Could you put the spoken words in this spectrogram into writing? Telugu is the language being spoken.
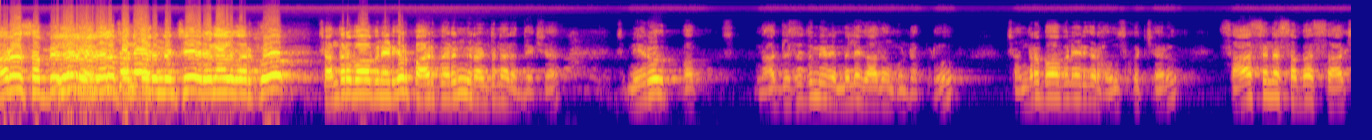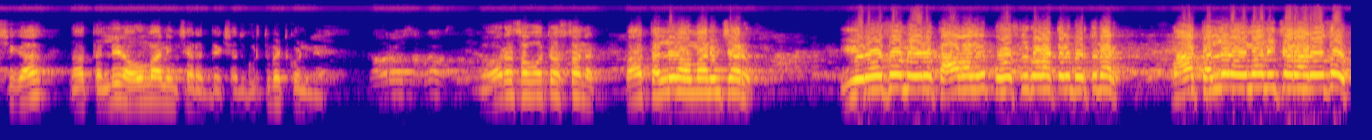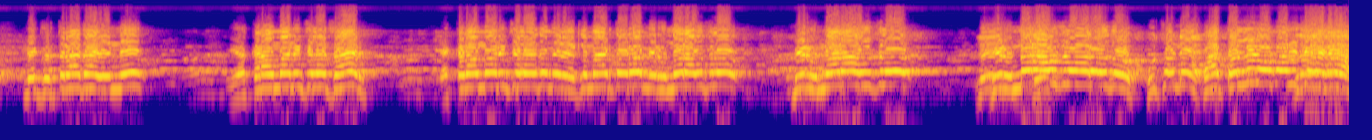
గౌరవ సభ్యులు రెండు వేల పంతొమ్మిది నుంచి ఇరవై నాలుగు వరకు చంద్రబాబు నాయుడు గారు పారిపోయారని మీరు అంటున్నారు అధ్యక్ష. మీరు నాకు తెలిసినంత మీరు ఎమ్మెల్యే కాదు అనుకుంటప్పుడు చంద్రబాబు నాయుడు గారు హౌస్కి వచ్చారు. శాసనసభ సాక్షిగా నా తల్లిని అవమానించారు అధ్యక్ష. అది గుర్తుపెట్టుకోండి మీరు. గౌరవ సభతో వస్తున్నారు మా తల్లిని అవమానించారు. ఈ రోజు మీరు కావాలని పోస్టులు కూడా అట్టని పెడుతున్నారు. మా తల్లిని అవమానించారు ఆ రోజు. మీకు గుర్తురాదా ఎన్ని ఎక్కడ అవమానించలేదు సార్. ఎక్కడ అవమానించలేదు? మీరు ఎట్లా మాడతారో మీరు ఉన్నారా హౌస్లో మీరు ఉన్నారా హౌస్లో మీరు ఉన్నారా హౌస్లో ఆ రోజు? కూర్చోండి. మా తల్లిని అవమానించారు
